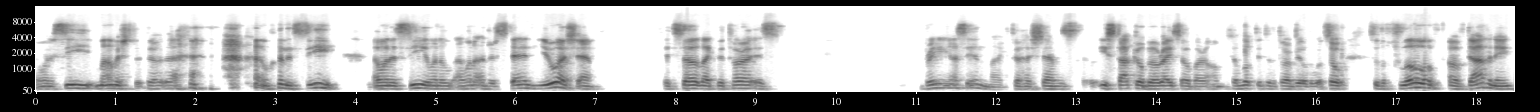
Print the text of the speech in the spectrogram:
I want to see mamish. I want to see. I want to see. I want to. I want to understand you, Hashem. It's so like the Torah is bringing us in, like to Hashem's istako be'oreiso baram. Hashem looked into the Torah and built the world. So, so the flow of, of davening,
